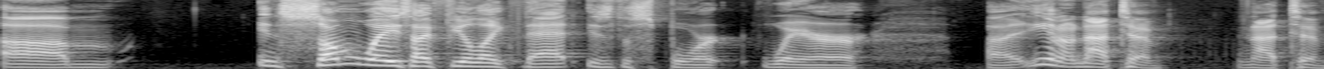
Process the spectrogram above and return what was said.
um, in some ways, I feel like that is the sport where, uh, you know, not to not to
